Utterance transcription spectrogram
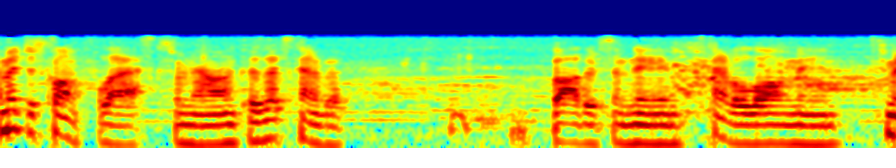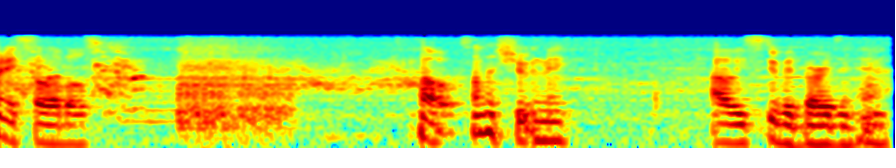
I might just call them flasks from now on, because that's kind of a bothersome name. It's kind of a long name. Too many syllables. Oh, something's shooting me. Oh, these stupid birds in here.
